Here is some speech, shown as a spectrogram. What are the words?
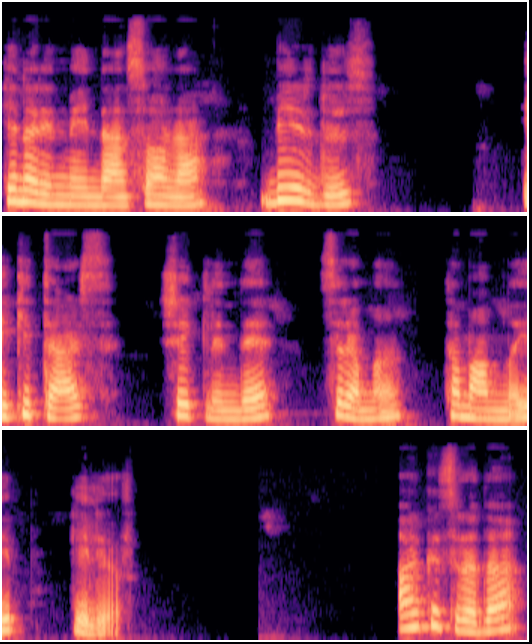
kenar ilmeğinden sonra bir düz, iki ters şeklinde sıramı tamamlayıp geliyorum. Arka sırada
